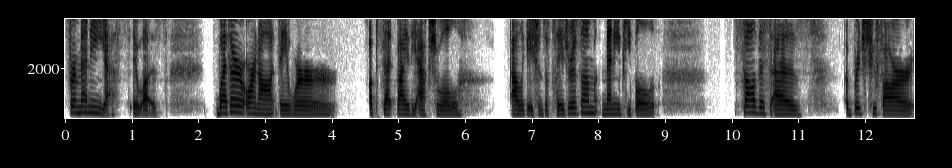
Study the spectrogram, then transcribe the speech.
For many, yes, it was. Whether or not they were upset by the actual allegations of plagiarism, many people saw this as a bridge too far.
